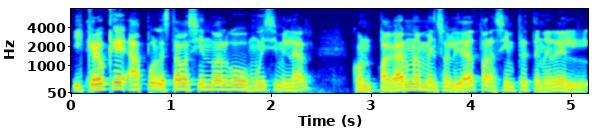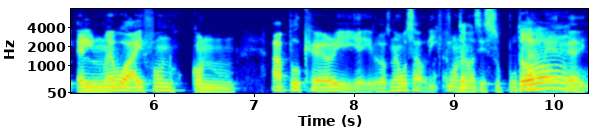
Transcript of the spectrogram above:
Y creo que Apple estaba haciendo algo muy similar con pagar una mensualidad para siempre tener el, el nuevo iPhone con Apple Care y, y los nuevos audífonos To- y su puta todo, verga. y-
